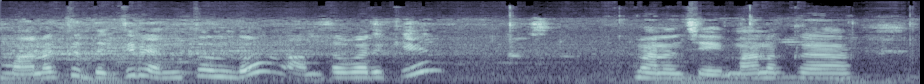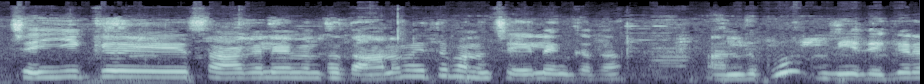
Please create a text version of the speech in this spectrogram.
మనకు దగ్గర ఎంత ఉందో అంతవరకే మనం చేయి మనకు చెయ్యికి సాగలేనంత దానం అయితే మనం చేయలేం కదా. అందుకు మీ దగ్గర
